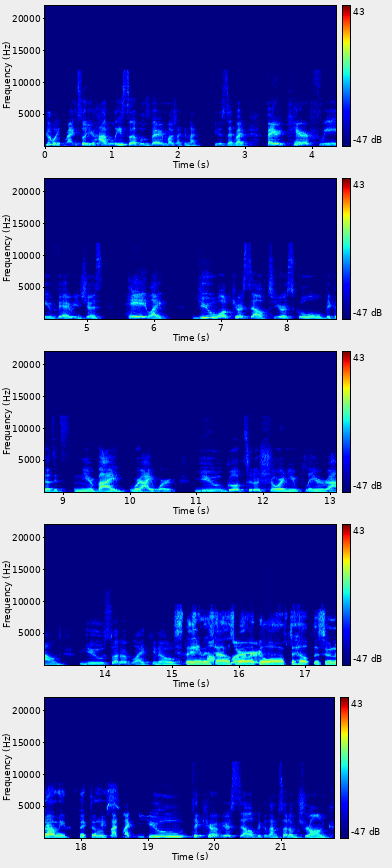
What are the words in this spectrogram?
doing right so you have lisa who's very much like like you said right very carefree very just hey like you walk yourself to your school because it's nearby where i work you go to the shore and you play around you sort of like you know Stay in this uh, house while I go off to help the tsunami victims. Exactly. Like you take care of yourself because I'm sort of drunk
